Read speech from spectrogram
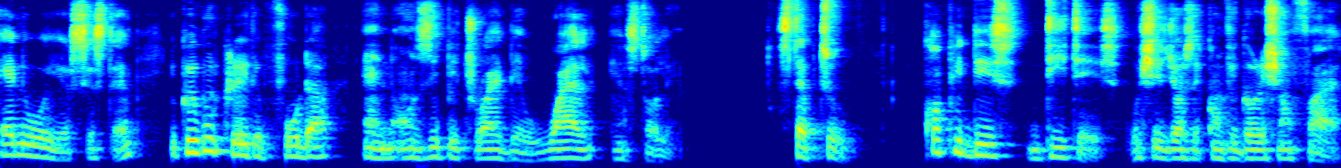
anywhere in your system. You can even create a folder and unzip it right there while installing. Step 2. Copy these details, which is just a configuration file,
